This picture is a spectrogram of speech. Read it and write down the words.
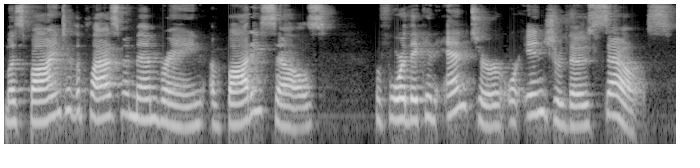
must bind to the plasma membrane of body cells before they can enter or injure those cells.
